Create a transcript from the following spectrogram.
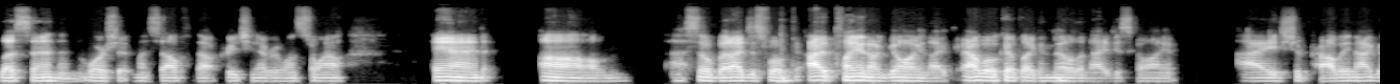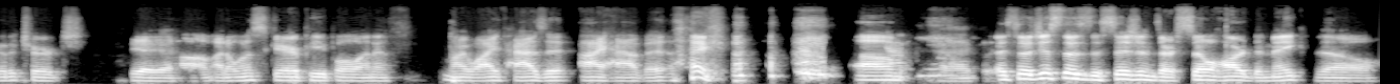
listen and worship myself without preaching every once in a while. And um, so, but I just woke. I planned on going. Like I woke up like in the middle of the night, just going. I should probably not go to church. yeah, yeah. Um, I don't want to scare people, and if my wife has it, I have it. Like, um, Exactly. so just those decisions are so hard to make, though,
